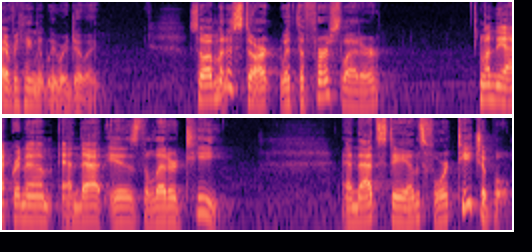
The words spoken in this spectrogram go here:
everything that we were doing. So I'm going to start with the first letter on the acronym, and that is the letter T. And that stands for teachable.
